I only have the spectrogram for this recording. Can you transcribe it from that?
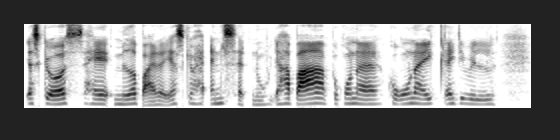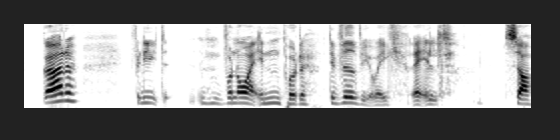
Jeg skal også have medarbejdere, jeg skal have ansat nu. Jeg har bare på grund af corona ikke rigtig vil gøre det, fordi hvornår er enden på det? Det ved vi jo ikke reelt. Så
